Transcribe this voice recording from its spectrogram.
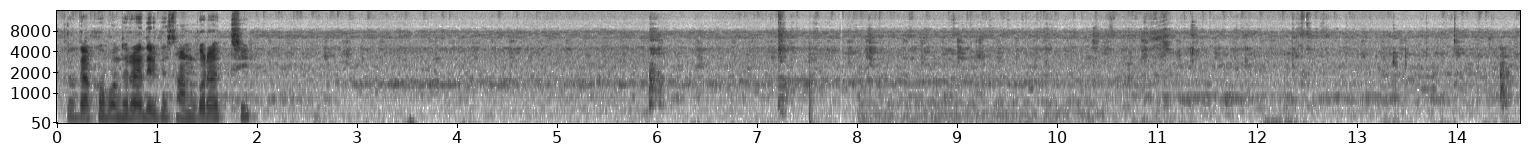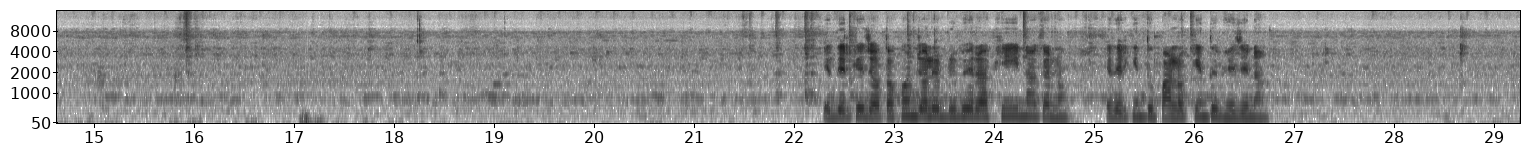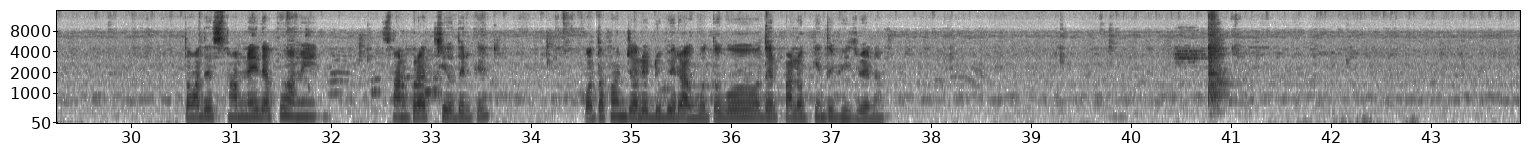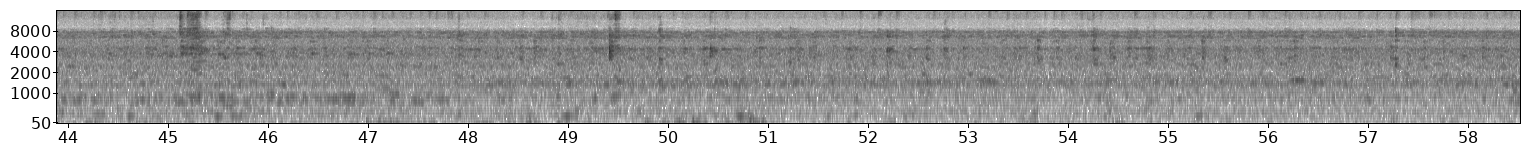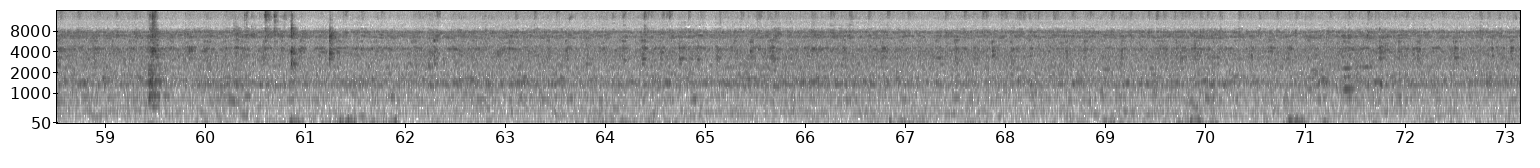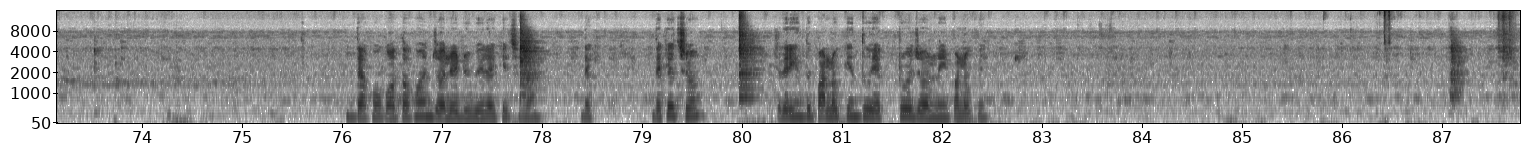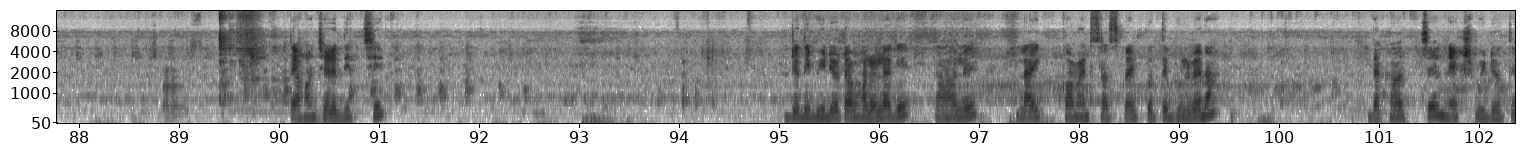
তো দেখো বন্ধুরা, এদেরকে স্নান করাচ্ছি। এদেরকে যতক্ষণ জলে ডুবে রাখি না কেন, এদের কিন্তু পালক কিন্তু ভেজে না। তোমাদের সামনেই দেখো, আমি স্নান করাচ্ছি ওদেরকে। কতক্ষণ জলে ডুবে রাখব, তবুও ওদের পালক কিন্তু ভিজবে না। দেখো কতক্ষণ জলে ডুবিয়ে রেখেছিলাম। দেখ, দেখেছ? এদের কিন্তু পালক কিন্তু একটুও জল নেই পালকে। তো এখন ছেড়ে দিচ্ছি। যদি ভিডিওটা ভালো লাগে, তাহলে লাইক, কমেন্ট, সাবস্ক্রাইব করতে ভুলবে না। দেখা হচ্ছে নেক্সট ভিডিওতে।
